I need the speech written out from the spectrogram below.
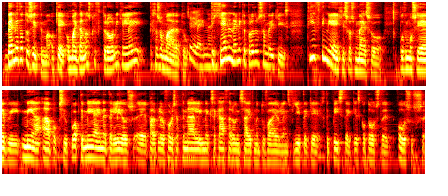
μπαίνει εδώ το ζήτημα. Οκ, ο Μαϊντανός ξεφυτρώνει και λέει τη χαζομάρα του. Και λέει, ναι. Τυχαίνει να είναι και πρόεδρος της Αμερικής. Τι ευθύνη έχεις ως μέσο που δημοσιεύει μία άποψη που από τη μία είναι τελείως ε, παραπληροφόρηση, από την άλλη είναι ξεκάθαρο incitement to violence. Βγείτε και χτυπήστε και σκοτώστε όσους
